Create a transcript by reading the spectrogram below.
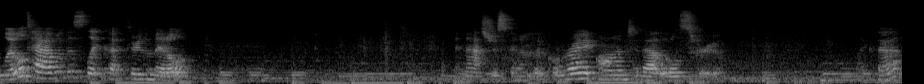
Little tab with a slit cut through the middle. And that's just gonna hook right onto that little screw. Like that.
